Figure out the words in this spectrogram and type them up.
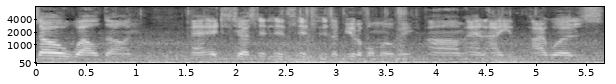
so well done, and it's just it, it's, it's it's a beautiful movie. Um, and I I was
